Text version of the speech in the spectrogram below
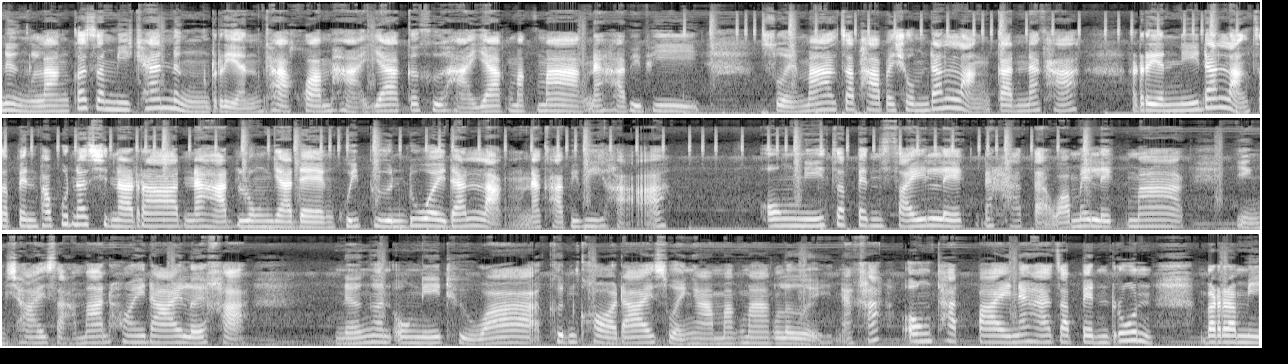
หนึ่งลังก็จะมีแค่หนึ่งเหรียญค่ะ ความหายากก็คือหายากมาก ๆนะคะพี่ๆสวยมากจะพาไปชมด้านหลังกันนะคะเหรียญนนี้ด้านหลังจะเป็นพระพุทธชินราชนะคะ ลงยาแดงคุยพื้นด้วยด้านหลังนะคะ พี่ๆค่ะองค์นี้จะเป็นไซส์เล็กนะคะ แต่ว่าไม่เล็กมาก หญิงชายสามารถห้อยได้เลยค่ะ เนื้อเงินองค์นี้ถือว่าขึ้นคอได้สวยงามมาก ๆ เลยนะคะ องค์ถัดไปนะคะจะเป็นรุ่นบารมี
